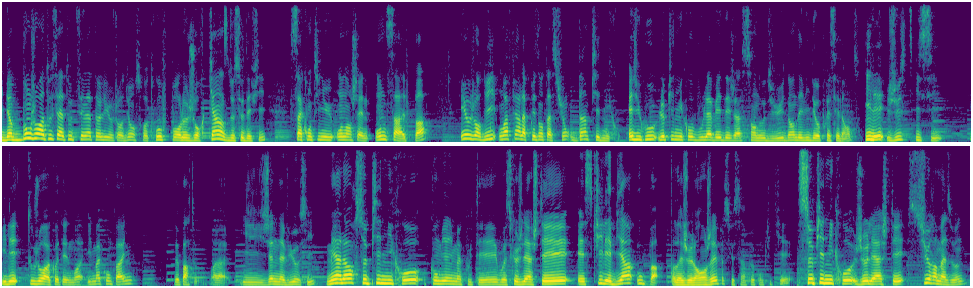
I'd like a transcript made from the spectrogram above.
Eh bien bonjour à tous et à toutes, c'est Nathalie aujourd'hui on se retrouve pour le jour 15 de ce défi. Ça continue, on enchaîne, on ne s'arrête pas. Et aujourd'hui, on va faire la présentation d'un pied de micro. Et du coup, le pied de micro, vous l'avez déjà sans doute vu dans des vidéos précédentes. Il est juste ici, il est toujours à côté de moi, il m'accompagne de partout. Voilà, il gêne la vue aussi. Mais alors, ce pied de micro, combien il m'a coûté? Où est-ce que je l'ai acheté? Est-ce qu'il est bien ou pas? Attendez, je vais le ranger parce que c'est un peu compliqué. Ce pied de micro, je l'ai acheté sur Amazon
